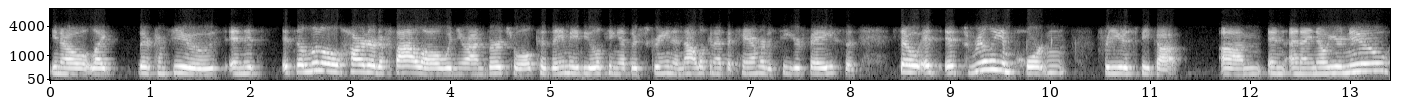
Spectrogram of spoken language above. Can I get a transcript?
you know, like they're confused and it's it's a little harder to follow when you're on virtual because they may be looking at their screen and not looking at the camera to see your face and so it's it's really important for you to speak up um, and and I know you're new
